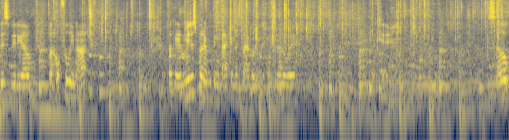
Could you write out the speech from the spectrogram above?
this video, but hopefully not. Okay, let me just put everything back in this bag really quick and put it away. Okay. So,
